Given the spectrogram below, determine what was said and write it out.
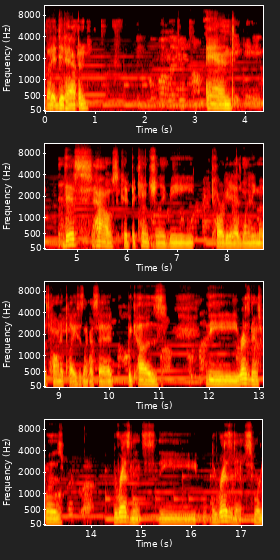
But it did happen. And this house could potentially be targeted as one of the most haunted places, like I said, because the residence was the residents the the residents were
